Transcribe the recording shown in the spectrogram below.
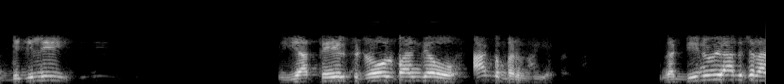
بجلی یا تیل، پٹرول پان گے وہ اگ بنتی ہے۔ گڈی نو بھی اگ چلا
